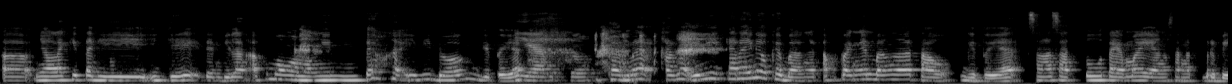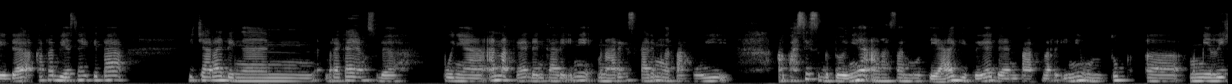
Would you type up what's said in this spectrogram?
uh, nyolek kita di IG dan bilang aku mau ngomongin tema ini dong gitu ya. Iya betul. Karena karena ini karena ini oke okay banget. Aku pengen banget tahu gitu ya. Salah satu tema yang sangat berbeda karena biasanya kita bicara dengan mereka yang sudah punya anak ya dan kali ini menarik sekali mengetahui apa sih sebetulnya alasan Mutia gitu ya dan partner ini untuk uh, memilih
